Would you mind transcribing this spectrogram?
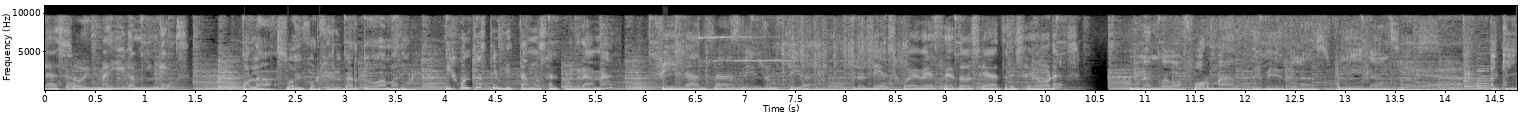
Hola, soy Maggie Domínguez. Hola, soy Jorge Alberto Amador. Y juntos te invitamos al programa Finanzas Disruptivas. Los días jueves de 12 a 13 horas. Una nueva forma de ver las finanzas. Aquí,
